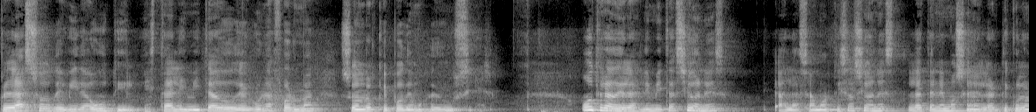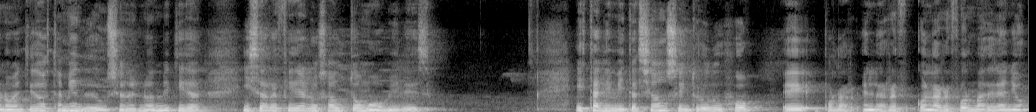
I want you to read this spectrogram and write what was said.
plazo de vida útil está limitado de alguna forma son los que podemos deducir. Otra de las limitaciones a las amortizaciones la tenemos en el artículo 92 también de deducciones no admitidas y se refiere a los automóviles. Esta limitación se introdujo eh, con la reforma del año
